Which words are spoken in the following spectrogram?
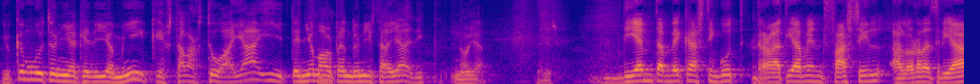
Diu, que m'ho tenia que dir a mi, que estaves tu allà i teníem el pendonista allà. Dic, no, ja. Diem també que has tingut relativament fàcil a l'hora de triar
